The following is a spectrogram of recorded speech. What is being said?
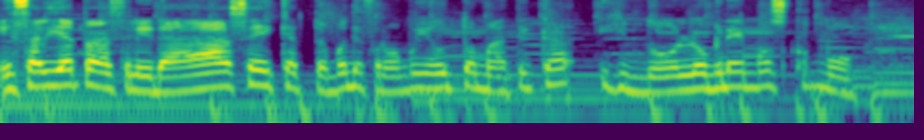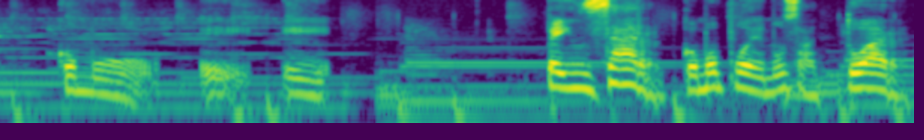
esa vida tan acelerada hace que actuemos de forma muy automática y no logremos como, como eh, pensar cómo podemos actuar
